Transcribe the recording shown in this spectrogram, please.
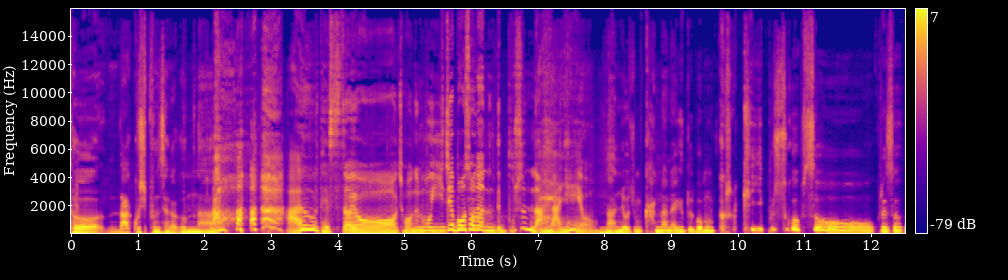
더 낳고 싶은 생각 없나? 아유 됐어요. 저는 뭐 이제 벗어났는데 무슨 아이 아니에요. 난 요즘 갓난 애기들 보면 그렇게 이쁠 수가 없어. 그래서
